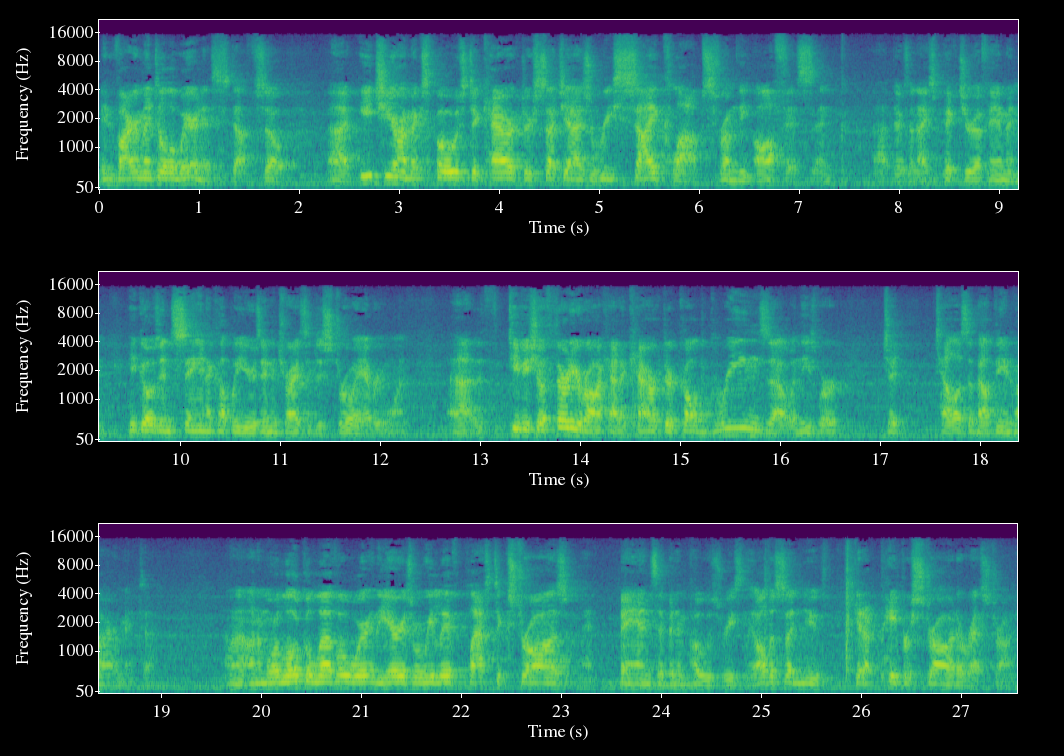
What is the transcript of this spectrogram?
environmental awareness stuff. So uh, each year I'm exposed to characters such as Recyclops from The Office, and uh, there's a nice picture of him, and he goes insane a couple years in and tries to destroy everyone. Uh, the TV show 30 Rock had a character called Greenzo, and these were to tell us about the environment. Uh, on, a, on a more local level, where in the areas where we live, plastic straws bans have been imposed recently. All of a sudden, you get a paper straw at a restaurant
